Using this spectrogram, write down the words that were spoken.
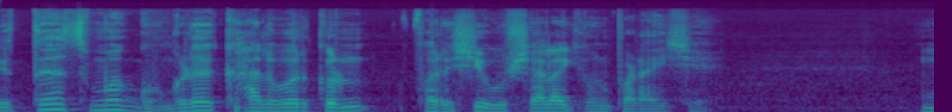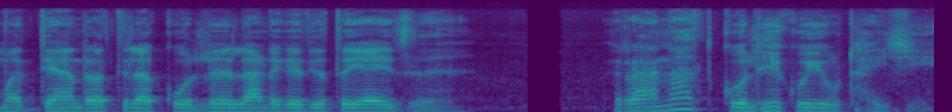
तिथंच मग घोंगडं खालवर करून फरशी उशाला घेऊन पडायचे. मध्यान रात्रीला कोल्हं लांडगं तिथं यायचं. रानात कोल्हे कोई उठायची.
